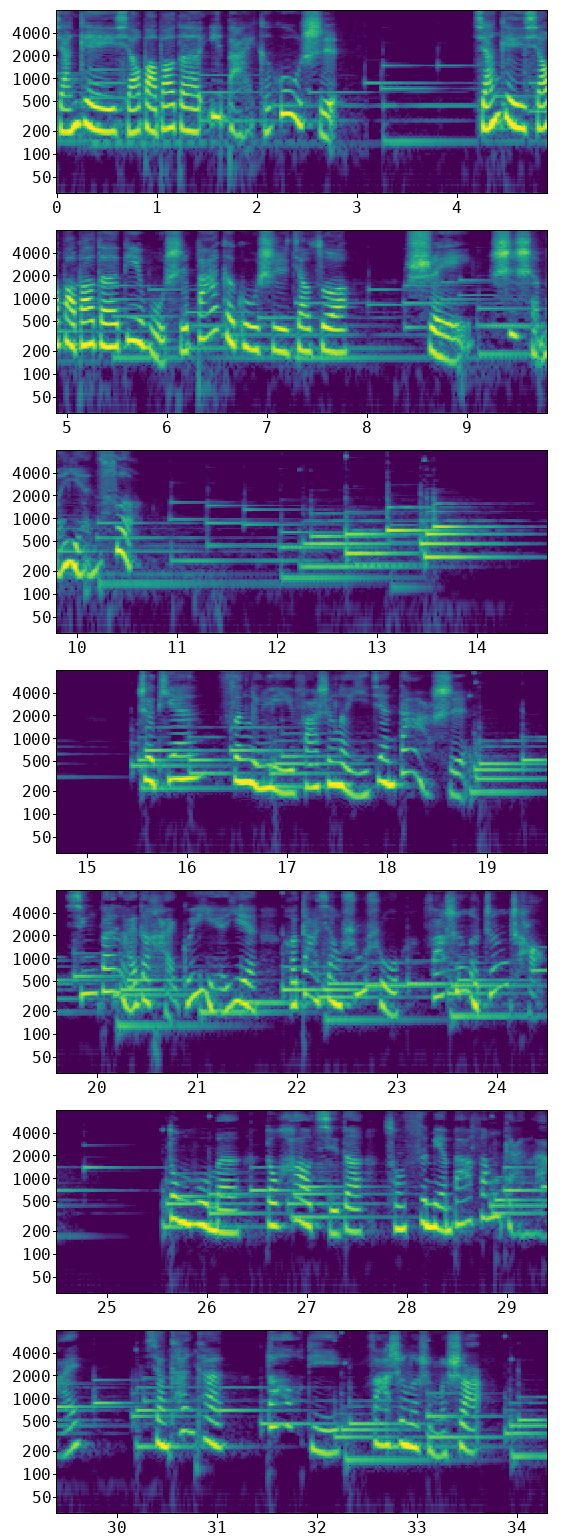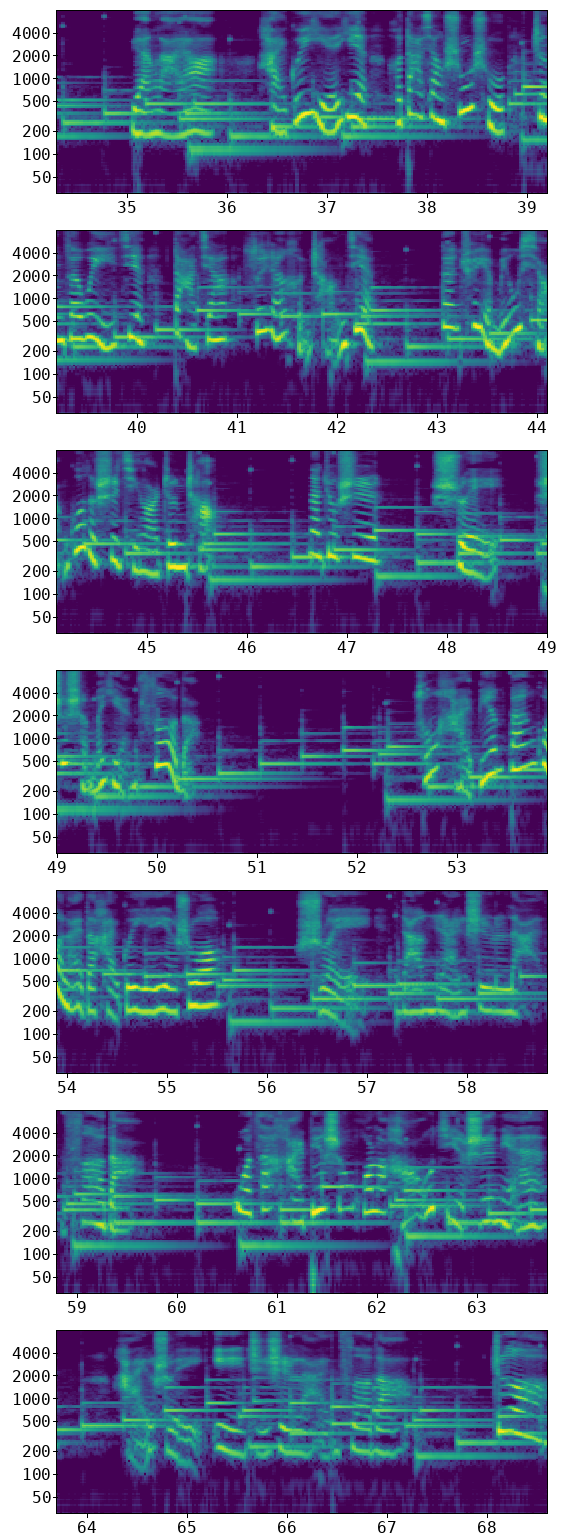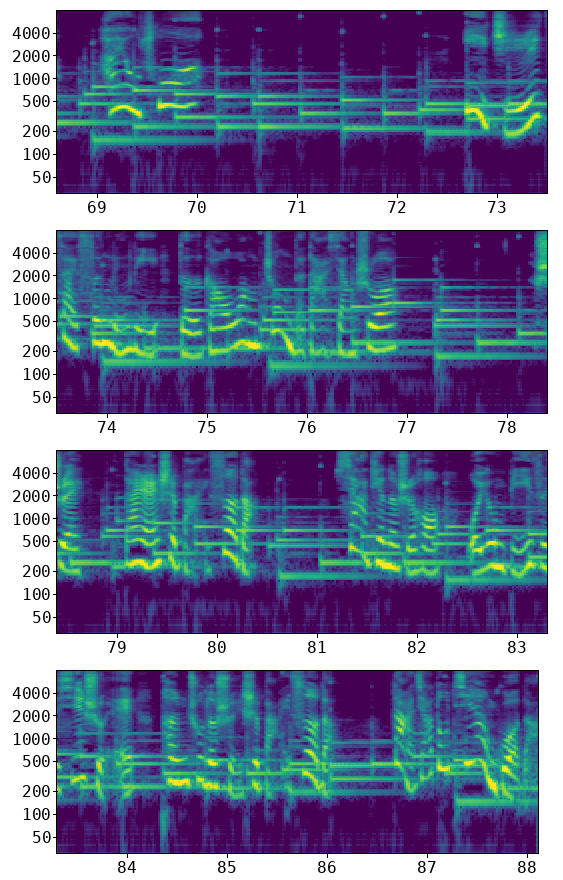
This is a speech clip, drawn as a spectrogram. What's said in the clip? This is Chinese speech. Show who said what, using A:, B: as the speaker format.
A: 讲给小宝宝的一百个故事，讲给小宝宝的第五十八个故事叫做《水是什么颜色》。这天，森林里发生了一件大事，新搬来的海龟爷爷和大象叔叔发生了争吵。动物们都好奇地从四面八方赶来，想看看到底发生了什么事儿。原来啊，海龟爷爷和大象叔叔正在为一件大家虽然很常见，但却也没有想过的事情而争吵，那就是水是什么颜色的。从海边搬过来的海龟爷爷说：“水当然是蓝色的。我在海边生活了好几十年，海水一直是蓝色的。这还有错？”一直在森林里德高望重的大象说：“水当然是白色的。夏天的时候。”我用鼻子吸水，喷出的水是白色的，大家都见过的。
